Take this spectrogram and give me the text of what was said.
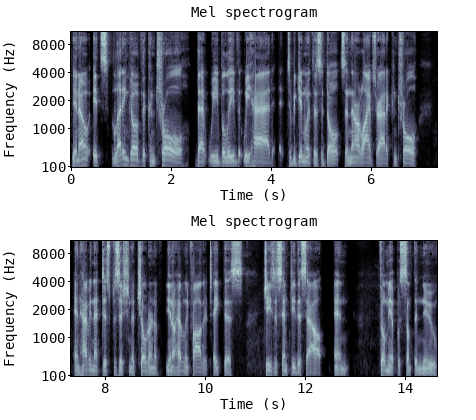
you know, it's letting go of the control that we believe that we had to begin with as adults, and then our lives are out of control and having that disposition of children of you know heavenly father take this jesus empty this out and fill me up with something new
